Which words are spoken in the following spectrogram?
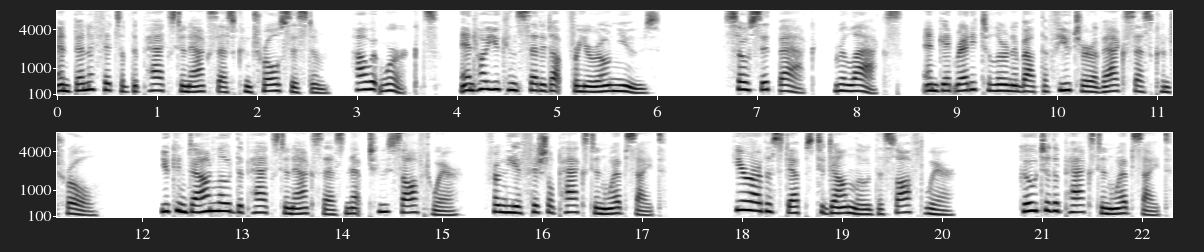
and benefits of the Paxton Access Control System, how it works, and how you can set it up for your own use. So sit back, relax, and get ready to learn about the future of access control. You can download the Paxton Access Net2 software from the official Paxton website. Here are the steps to download the software. Go to the Paxton website,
